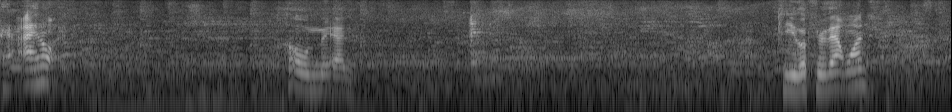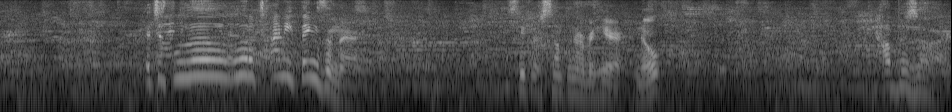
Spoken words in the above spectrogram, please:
I, I don't. Oh man. Can you look through that one? It's just little, little tiny things in there. Let's see if there's something over here. Nope. How bizarre.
